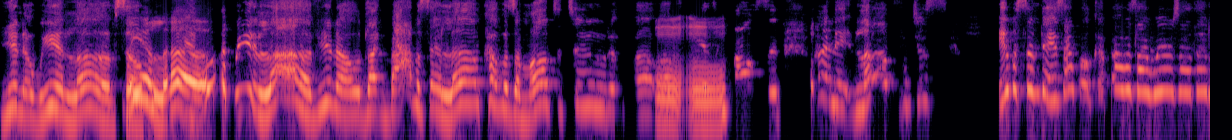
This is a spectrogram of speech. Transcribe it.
you know, we in love. So we in love. We in love, you know, like Bible said, love covers a multitude of, of and honey, love just it was some days I woke up, I was like, where's all that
